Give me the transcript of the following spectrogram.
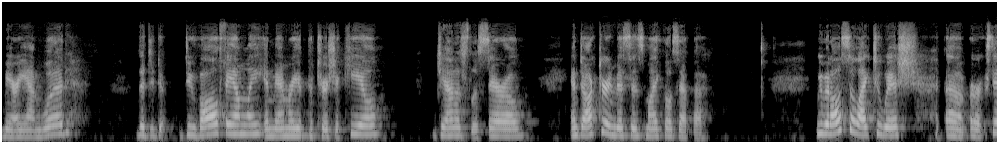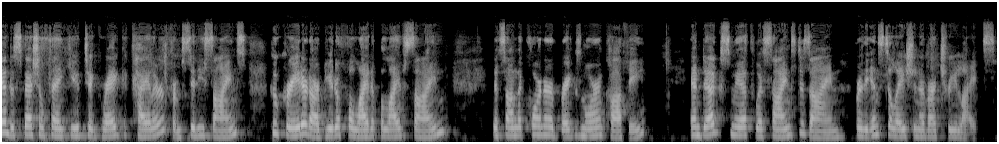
Marianne Wood, the Duval family in memory of Patricia Keel, Janice Lucero, and Dr. and Mrs. Michael Zeppa. We would also like to wish uh, or extend a special thank you to Greg Kyler from City Signs, who created our beautiful Light Up a Life sign that's on the corner of Briggsmore and Coffee, and Doug Smith with Signs Design for the installation of our tree lights.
